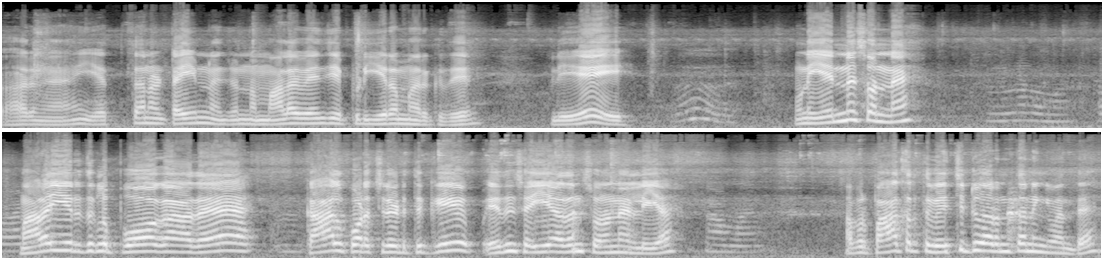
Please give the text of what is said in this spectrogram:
பாருங்க எத்தனை டைம் நான் சொன்ன மழை வேஞ்சு எப்படி ஈரமாக இருக்குது. ஏய் உன்னை என்ன சொன்னேன் மழை ஈரத்துக்குள்ள போகாத கால் குடைச்சல் எடுத்துக்கு எதுவும் செய்யாதன்னு சொன்னேன் இல்லையா? அப்புறம் பாத்திரத்தை வச்சுட்டு வரேன்னு தான் நீங்கள் வந்தேன்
